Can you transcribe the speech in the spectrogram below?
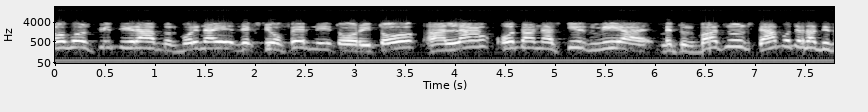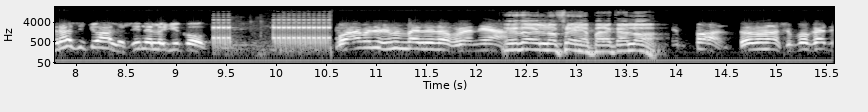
λόγος, πίπτει ράβδος. Μπορεί να δεξιοφέρνει το ρητό, αλλά όταν ασκείς βία με τους μπάτσους, κάποτε θα αντιδράσει και ο άλλος. Είναι λογικό. Μπορούμε να μιλήσουμε με ελληνοφρενιά. Εδώ ελληνοφρένια, παρακαλώ. Λοιπόν, θέλω να σου πω κάτι,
